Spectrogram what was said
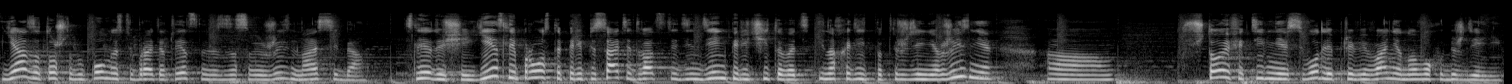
Я за то, чтобы полностью брать ответственность за свою жизнь на себя. Следующее. Если просто переписать и 21 день перечитывать и находить подтверждение в жизни, а, что эффективнее всего для прививания новых убеждений?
